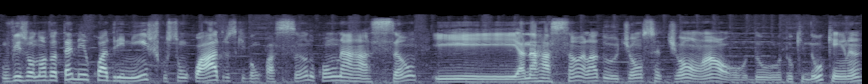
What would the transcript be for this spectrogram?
Uh, um visual novel até meio quadrinístico, são quadros que vão passando com narração. E a narração é lá do John St. John, lá, do Duke Nukem, né?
